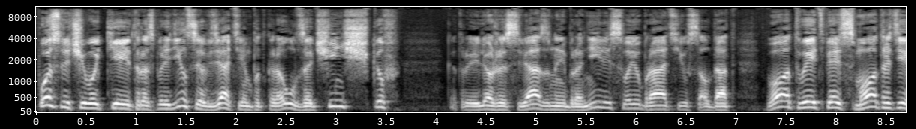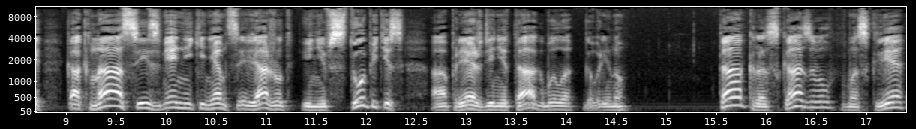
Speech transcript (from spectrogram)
После чего Кейт распорядился взять им под караул зачинщиков, которые, лежа связанные, бронили свою братью солдат. «Вот вы теперь смотрите, как нас, изменники немцы, вяжут, и не вступитесь, а прежде не так было говорено». Так рассказывал в Москве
